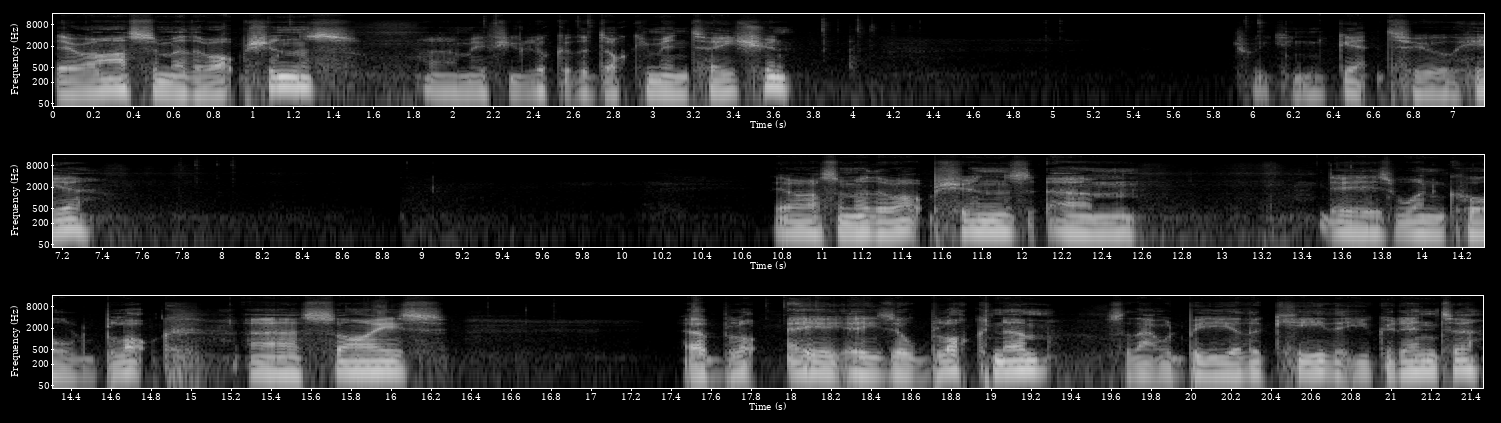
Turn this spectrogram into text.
there are some other options um, if you look at the documentation which we can get to here. There are some other options um, there's one called block uh, size a block ASIO block num so that would be the other key that you could enter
